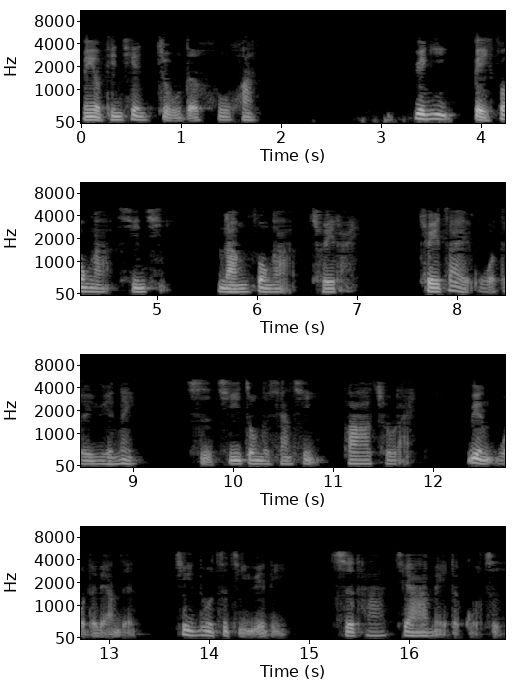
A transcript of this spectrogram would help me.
没有听见主的呼唤？愿意北风啊兴起，南风啊吹来。吹在我的园内，使其中的香气发出来。愿我的良人进入自己园里，吃他佳美的果子。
